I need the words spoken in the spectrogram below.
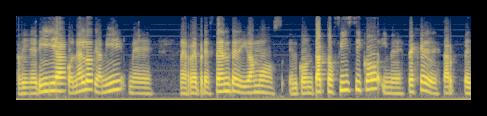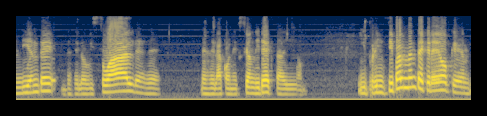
jardinería, con algo que a mí me, me represente, digamos, el contacto físico y me despeje de estar pendiente desde lo visual, desde, desde la conexión directa, digamos. Y principalmente creo que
